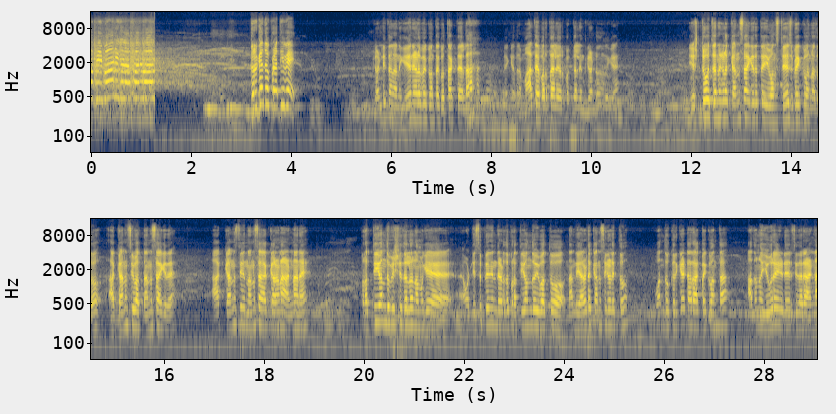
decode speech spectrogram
ಅಭಿಮಾನಿಗಳ ಪರವಾಗಿ ದುರ್ಗದ ಪ್ರತಿಭೆ. ಖಂಡಿತ ನನಗೆ ಏನ್ ಹೇಳ್ಬೇಕು ಅಂತ ಗೊತ್ತಾಗ್ತಾ ಇಲ್ಲ. ಯಾಕೆಂದ್ರೆ ಮಾತೇ ಬರ್ತಾ ಇಲ್ಲ ಇವ್ರ ಪಕ್ಕದಲ್ಲಿ ನಿಂತ್ಕೊಂಡು ನನಗೆ. ಎಷ್ಟೋ ಜನಗಳ ಕನಸಾಗಿರುತ್ತೆ ಈ ಒಂದು ಸ್ಟೇಜ್ ಬೇಕು ಅನ್ನೋದು. ಆ ಕನಸು ಇವತ್ತು ನನಸಾಗಿದೆ. ಆ ಕನಸು ನನಸ ಕಾರಣ ಅಣ್ಣನೇ. ಪ್ರತಿಯೊಂದು ವಿಷಯದಲ್ಲೂ ನಮಗೆ ಡಿಸಿಪ್ಲಿನ್ ಇಂದ ಹಿಡಿದು ಪ್ರತಿಯೊಂದು ಇವತ್ತು ನಂದು ಎರಡು ಕನಸುಗಳಿತ್ತು. ಒಂದು ಕ್ರಿಕೆಟರ್ ಆಗಬೇಕು ಅಂತ, ಅದನ್ನು ಇವರೇ ಈಡೇರಿಸಿದ್ದಾರೆ ಅಣ್ಣ.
